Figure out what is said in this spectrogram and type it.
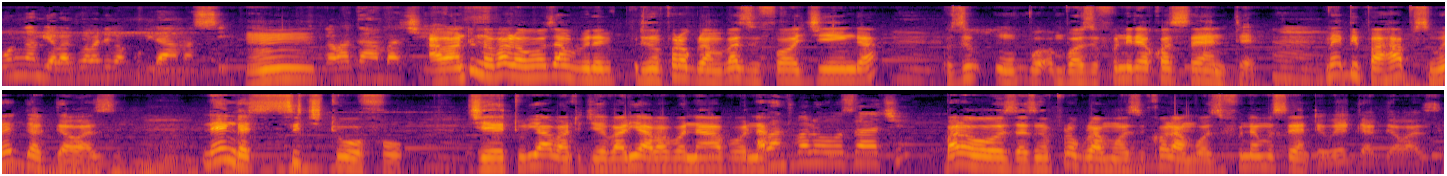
waŋŋambye abantu babadde bakubira amasi. Mm. nga bagamba ki? Abantu no balowooza mbu bino zino porogulamu bazifojinga Mbw'ozifunireko sente. Mm, maybe perhaps weegaggawaze mm, naye nga si kituufu. Mm. gye tuli abantu gye bali ababonaabona. Balowooza zino porogulamu ozikola mbu ozifunemu sente weegaggawaze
